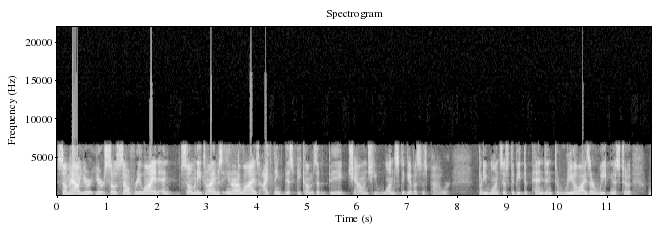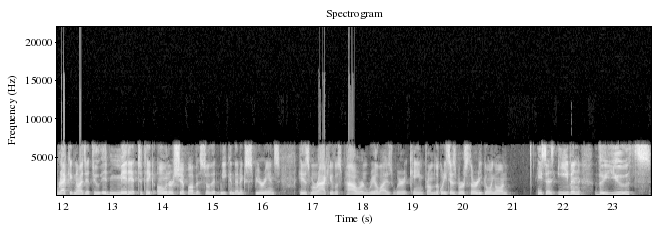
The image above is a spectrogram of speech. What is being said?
somehow you're you're so self-reliant. And so many times in our lives, I think this becomes a big challenge. He wants to give us His power but he wants us to be dependent, to realize our weakness, to recognize it, to admit it, to take ownership of it so that we can then experience his miraculous power and realize where it came from. Look what he says, verse 30 going on. He says, Even the youths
